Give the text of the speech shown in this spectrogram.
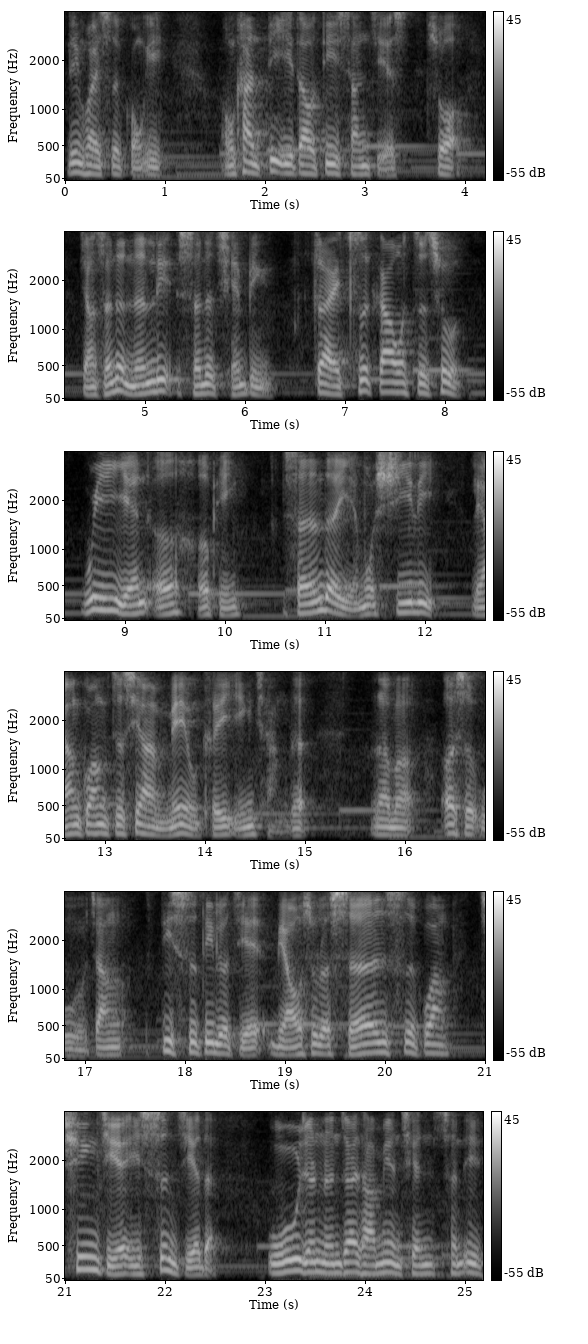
另外是公义。我们看第一到第三节说，讲神的能力，神的权柄在至高之处，威严而和平，神的眼目犀利，阳光之下没有可以隐藏的。那么。二十五章第四、第六节描述了神是光、清洁与圣洁的，无人能在他面前称义。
